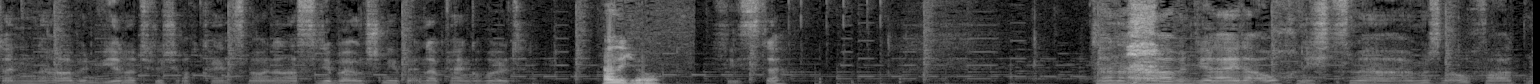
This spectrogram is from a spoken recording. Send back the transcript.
Dann haben wir natürlich auch keins mehr. Dann hast du dir bei uns schon die Enderperlen geholt. Habe ich auch. Siehst du? Dann haben wir leider auch nichts mehr. Wir müssen auch warten.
